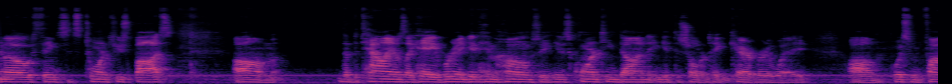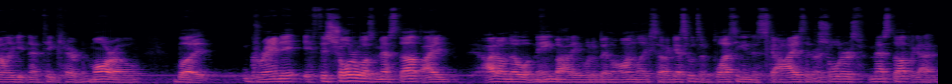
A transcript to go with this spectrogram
MO thinks it's torn two spots. Um, the battalion was like, "Hey, we're gonna get him home so he can get his quarantine done and get the shoulder taken care of right away." Um, which I'm finally getting that taken care of tomorrow. But granted, if this shoulder wasn't messed up, I I don't know what main body it would have been on. Like, so I guess it was a blessing in disguise that Right. the shoulder's messed up. I got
